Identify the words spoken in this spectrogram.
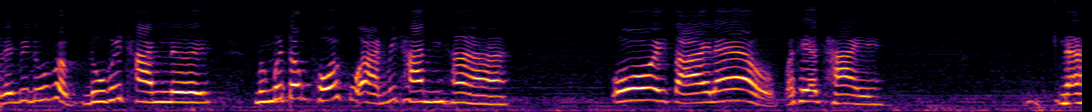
เลยไม่รู้แบบดูไม่ทันเลย มึงไม่ต้องโพสกูอ่านไม่ทันอีหา โอ้ยตายแล้ว ประเทศไทย นะ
